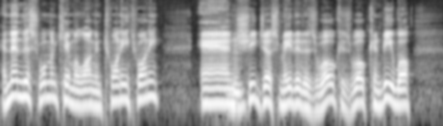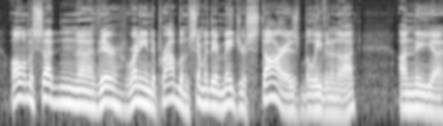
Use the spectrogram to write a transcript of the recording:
And then this woman came along in 2020, and she just made it as woke as woke can be. Well, all of a sudden, uh, they're running into problems. Some of their major stars, believe it or not, on the uh,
